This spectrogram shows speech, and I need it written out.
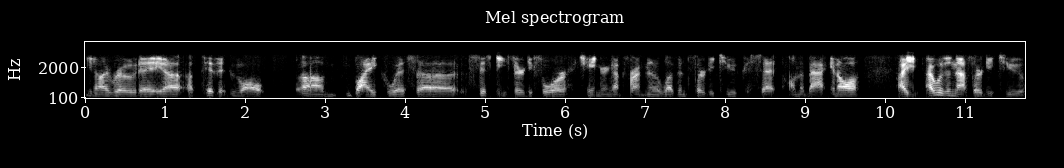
you know, I rode a uh, a pivot vault um, bike with uh, 5034 chainring up front and an 1132 cassette on the back. And all I I was in that 32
